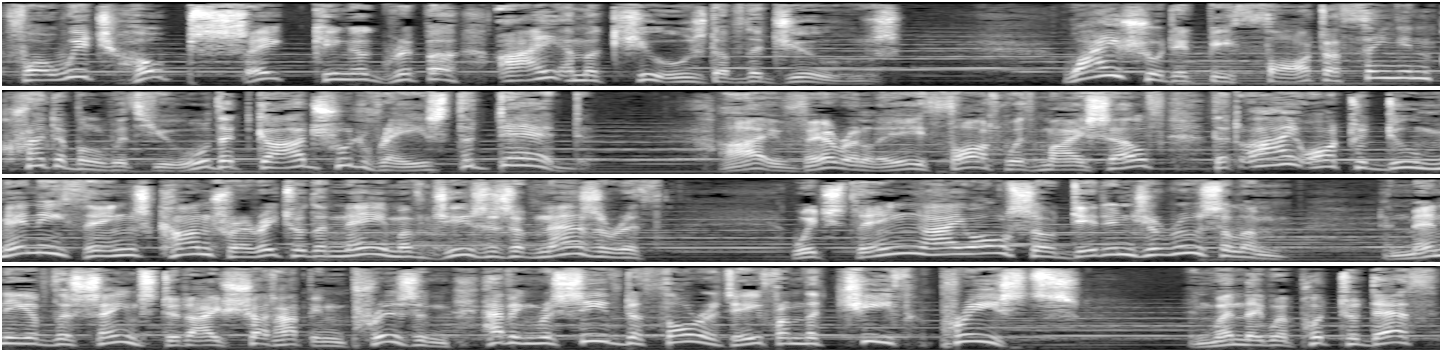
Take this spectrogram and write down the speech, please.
For which hope's sake, King Agrippa, I am accused of the Jews. Why should it be thought a thing incredible with you that God should raise the dead? I verily thought with myself that I ought to do many things contrary to the name of Jesus of Nazareth, which thing I also did in Jerusalem. And many of the saints did I shut up in prison, having received authority from the chief priests. And when they were put to death,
